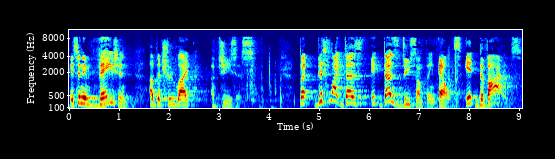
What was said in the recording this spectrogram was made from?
It's an invasion of the true light of Jesus. But this light does, it does do something else. It divides.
